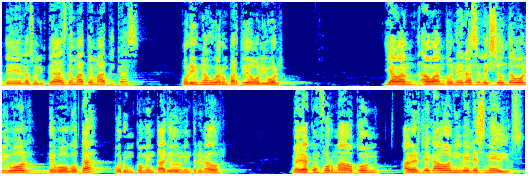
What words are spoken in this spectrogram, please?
de las Olimpiadas de Matemáticas por irme a jugar un partido de voleibol. Y abandoné la selección de voleibol de Bogotá por un comentario de un entrenador. Me había conformado con haber llegado a niveles medios.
